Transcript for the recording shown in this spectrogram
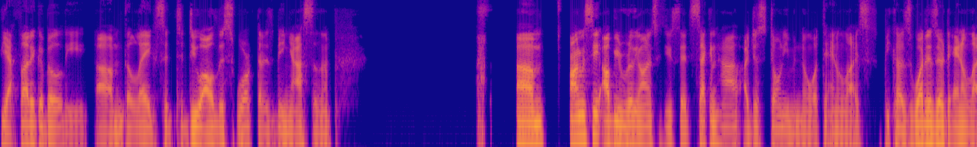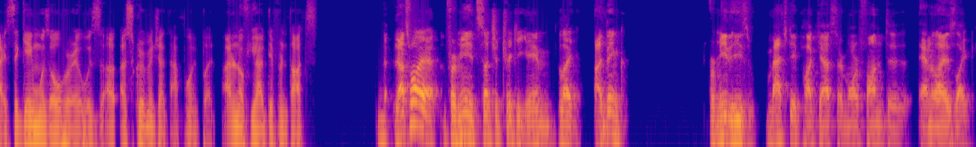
the athletic ability, um, the legs to, to do all this work that is being asked of them. Um, honestly, I'll be really honest with you, Sid. Second half, I just don't even know what to analyze because what is there to analyze? The game was over. It was a, a scrimmage at that point, but I don't know if you have different thoughts. That's why, for me, it's such a tricky game. Like, I think for me, these match day podcasts are more fun to analyze. Like,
